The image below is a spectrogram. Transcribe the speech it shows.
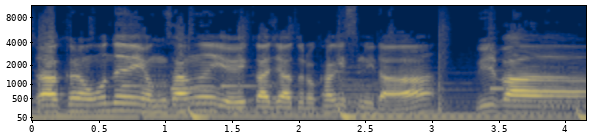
자 그럼 오늘 영상은 여기까지 하도록 하겠습니다. 윌바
